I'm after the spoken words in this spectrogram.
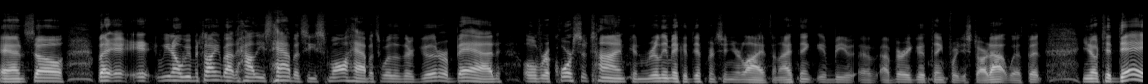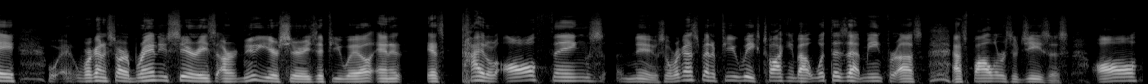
And so, but, it, it, you know, we've been talking about how these habits, these small habits, whether they're good or bad, over a course of time can really make a difference in your life. And I think it'd be a, a very good thing for you to start out with. But, you know, today we're going to start a brand new series, our New Year series, if you will, and it, it's titled all things new so we're going to spend a few weeks talking about what does that mean for us as followers of jesus all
